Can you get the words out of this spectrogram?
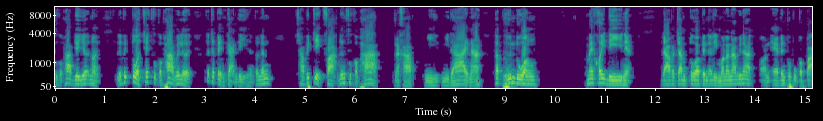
สุขภาพเยอะๆหน่อย หรือไปตรวจเช็คสุขภาพไว้เลย ก็จะเป็นการดีนะเพราะนั้นชาวพิจิกฝากเรื่องสุขภาพนะครับ มีมีได้นะ ถ้าพื้นดวง ไม่ค่อยดีเนี่ย ดาวประจำตัวเป็นอริมรณวินาศอ่อนแอเป็นปุปุปะปะ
